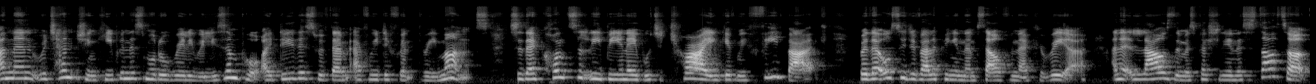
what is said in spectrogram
And then retention, keeping this model really, really simple. I do this with them every different three months. So they're constantly being able to try and give me feedback, but they're also developing in themselves and their career. And it allows them, especially in a startup,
